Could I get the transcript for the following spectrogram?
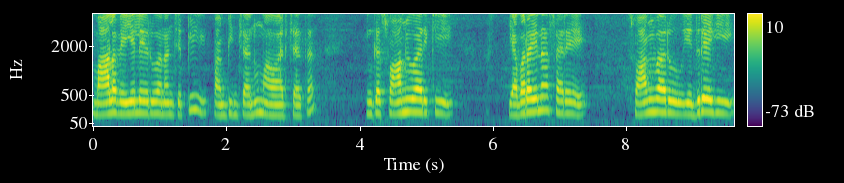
మాల వేయలేరు అని చెప్పి పంపించాను మా వారి చేత. ఇంకా స్వామివారికి ఎవరైనా సరే స్వామివారు ఎదురేగి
